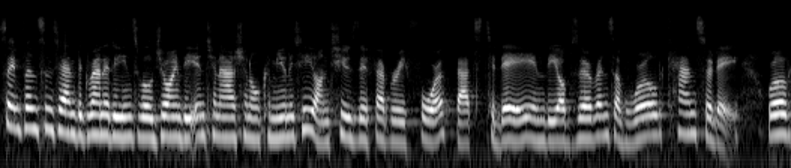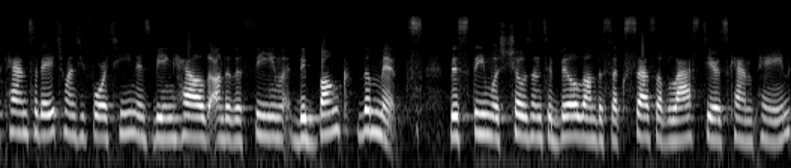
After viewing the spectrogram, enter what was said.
St. Vincent and the Grenadines will join the international community on Tuesday, February 4th, that's today, in the observance of World Cancer Day. World Cancer Day 2014 is being held under the theme Debunk the Myths. This theme was chosen to build on the success of last year's campaign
